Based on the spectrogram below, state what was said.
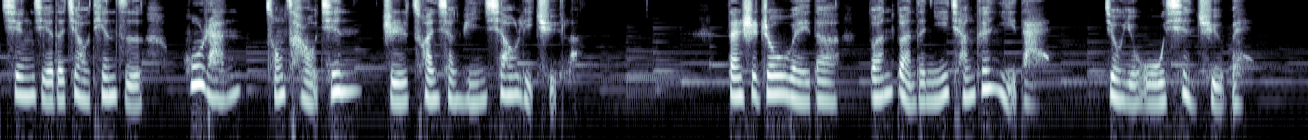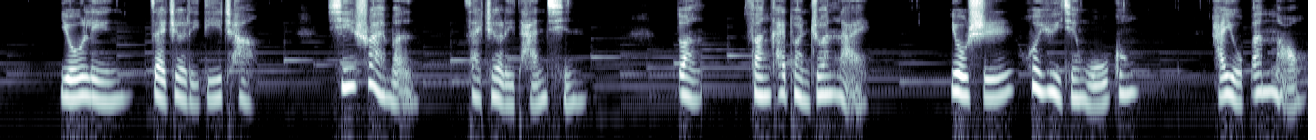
清洁的叫天子忽然从草间直窜向云霄里去了。但是周围的短短的泥墙根一带，就有无限趣味。游灵在这里低唱，蟋蟀们在这里弹琴，断翻开断砖来，有时会遇见蜈蚣，还有斑毛。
